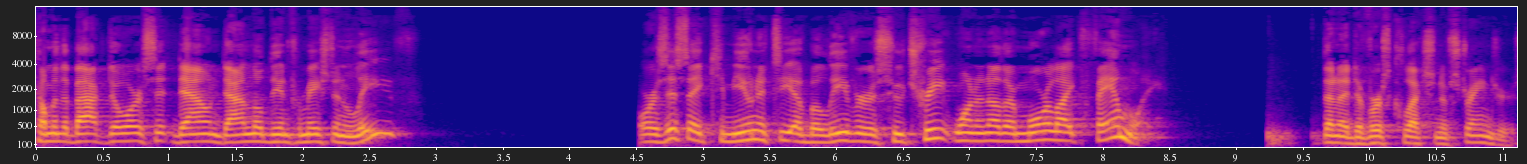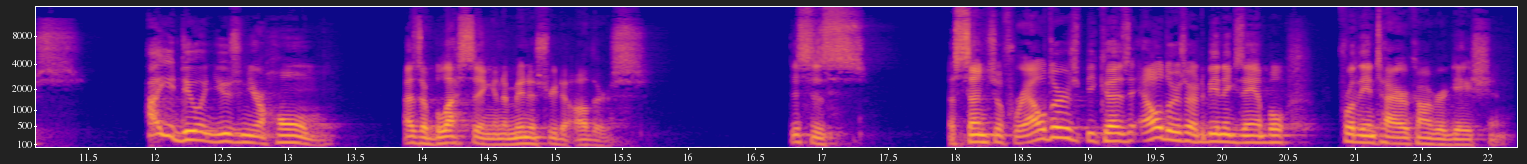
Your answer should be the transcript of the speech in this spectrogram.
Come in the back door, sit down, download the information, and leave? Or is this a community of believers who treat one another more like family than a diverse collection of strangers? How you doing using your home as a blessing and a ministry to others? This is essential for elders because elders are to be an example for the entire congregation.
